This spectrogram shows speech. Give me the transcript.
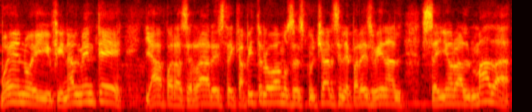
Bueno, y finalmente, ya para cerrar este capítulo, vamos a escuchar, si le parece bien, al señor Almada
